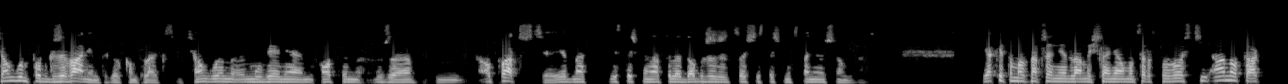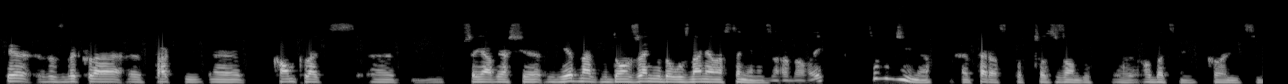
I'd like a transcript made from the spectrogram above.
ciągłym podgrzewaniem tego kompleksu, ciągłym mówieniem o tym, że mm, opatrzcie, jednak jesteśmy na tyle dobrzy, że coś jesteśmy w stanie osiągnąć. Jakie to ma znaczenie dla myślenia o mocarstwowości? Ano takie, że zwykle e, taki e, kompleks e, przejawia się jednak w dążeniu do uznania na scenie międzynarodowej, co widzimy teraz podczas rządów obecnej koalicji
